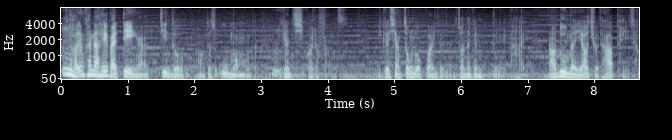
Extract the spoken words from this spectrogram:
就好像看到黑白电影啊，镜头啊都是雾蒙蒙的，一个很奇怪的房子，一个像钟楼怪的人撞那个女孩，然后入门要求他赔偿，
